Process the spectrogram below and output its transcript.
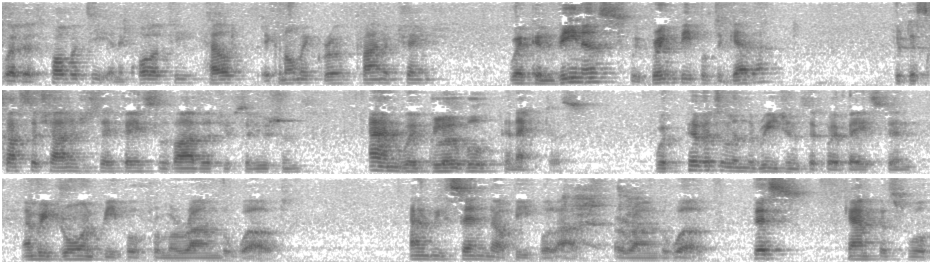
whether it's poverty, inequality, health, economic growth, climate change. We're conveners, we bring people together to discuss the challenges they face, the viability of solutions, and we're global connectors. We're pivotal in the regions that we're based in, and we draw in people from around the world. And we send our people out around the world. This campus will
